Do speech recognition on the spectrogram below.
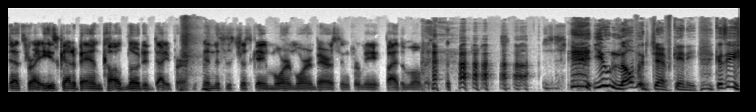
That's right. He's got a band called Loaded Diaper, and this is just getting more and more embarrassing for me by the moment. you love it, Jeff Kinney, because you,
